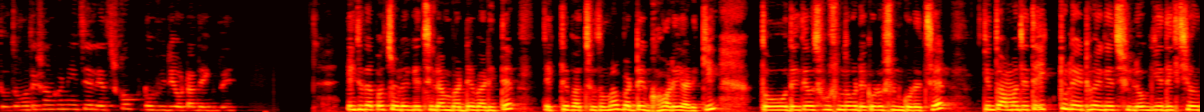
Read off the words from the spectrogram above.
তো তোমাদের সঙ্গে নিচে লেটস গো পুরো ভিডিওটা দেখবে। এই যে তারপর চলে গেছিলাম বার্থডে বাড়িতে। দেখতে পাচ্ছ তোমরা বার্থডে ঘরে আর কি। তো দেখতে পাচ্ছ খুব সুন্দর করে ডেকোরেশন করেছে। কিন্তু আমার যেতে একটু লেট হয়ে গেছিল, গিয়ে দেখছি ওর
